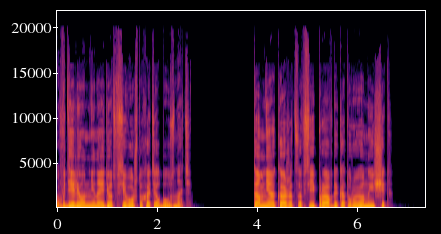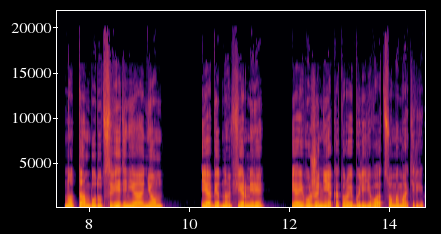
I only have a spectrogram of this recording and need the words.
В деле он не найдет всего, что хотел бы узнать. Там не окажется всей правды, которую он ищет, но там будут сведения о нем и о бедном фермере, и о его жене, которые были его отцом и матерью.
